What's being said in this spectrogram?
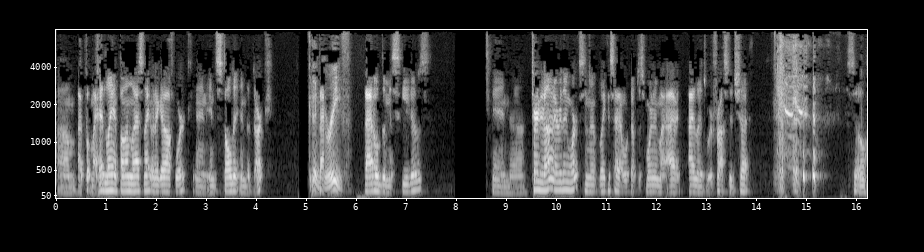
Um, I put my headlamp on last night when I got off work and installed it in the dark. Good Back- grief. Battled the mosquitoes and uh, turned it on. Everything works. And uh, like I said, I woke up this morning. My eye- eyelids were frosted shut. So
